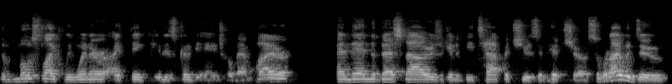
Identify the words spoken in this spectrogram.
the most likely winner, I think it is going to be Angel of Empire. And then the best values are going to be Tapit Shoes and Hit Show. So what I would do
